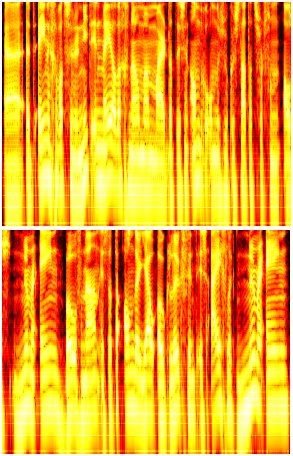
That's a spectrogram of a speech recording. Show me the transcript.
eh, het enige wat ze er niet in mee hadden genomen, maar dat is in andere onderzoeken, staat dat soort van als nummer één bovenaan, is dat de ander jou ook leuk vindt, is eigenlijk nummer één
